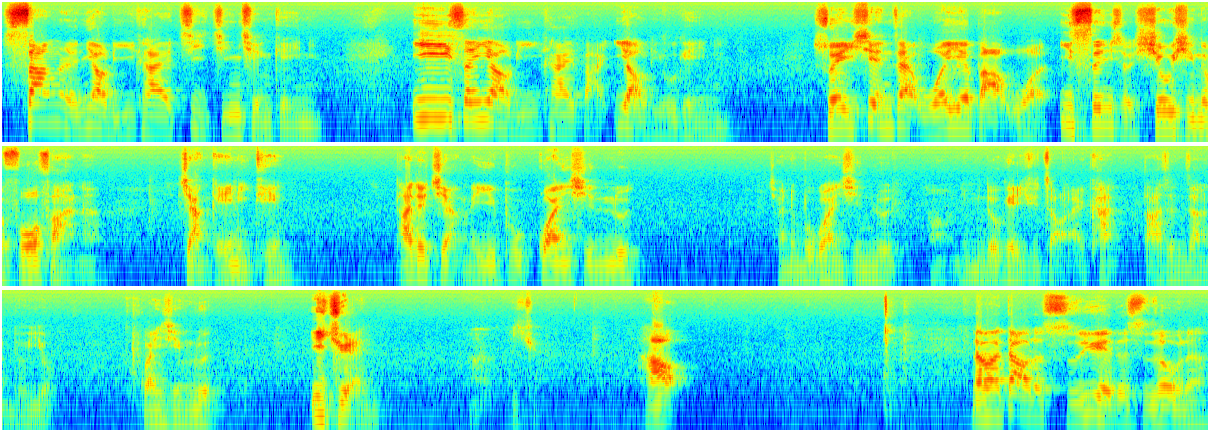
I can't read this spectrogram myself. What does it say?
商人要离开，寄金钱给你；医生要离开，把药留给你。所以现在我也把我一生所修行的佛法呢，讲给你听。他就讲了一部《观心论》，讲了一部《观心论》啊，你们都可以去找来看，《大正藏》里都有《观心论》一卷啊，一卷。好，那么到了十月的时候呢，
